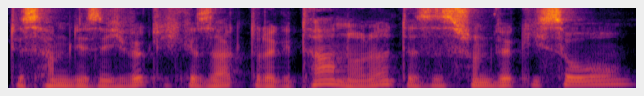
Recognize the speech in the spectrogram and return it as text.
das haben die jetzt nicht wirklich gesagt oder getan, oder? Das ist schon wirklich so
